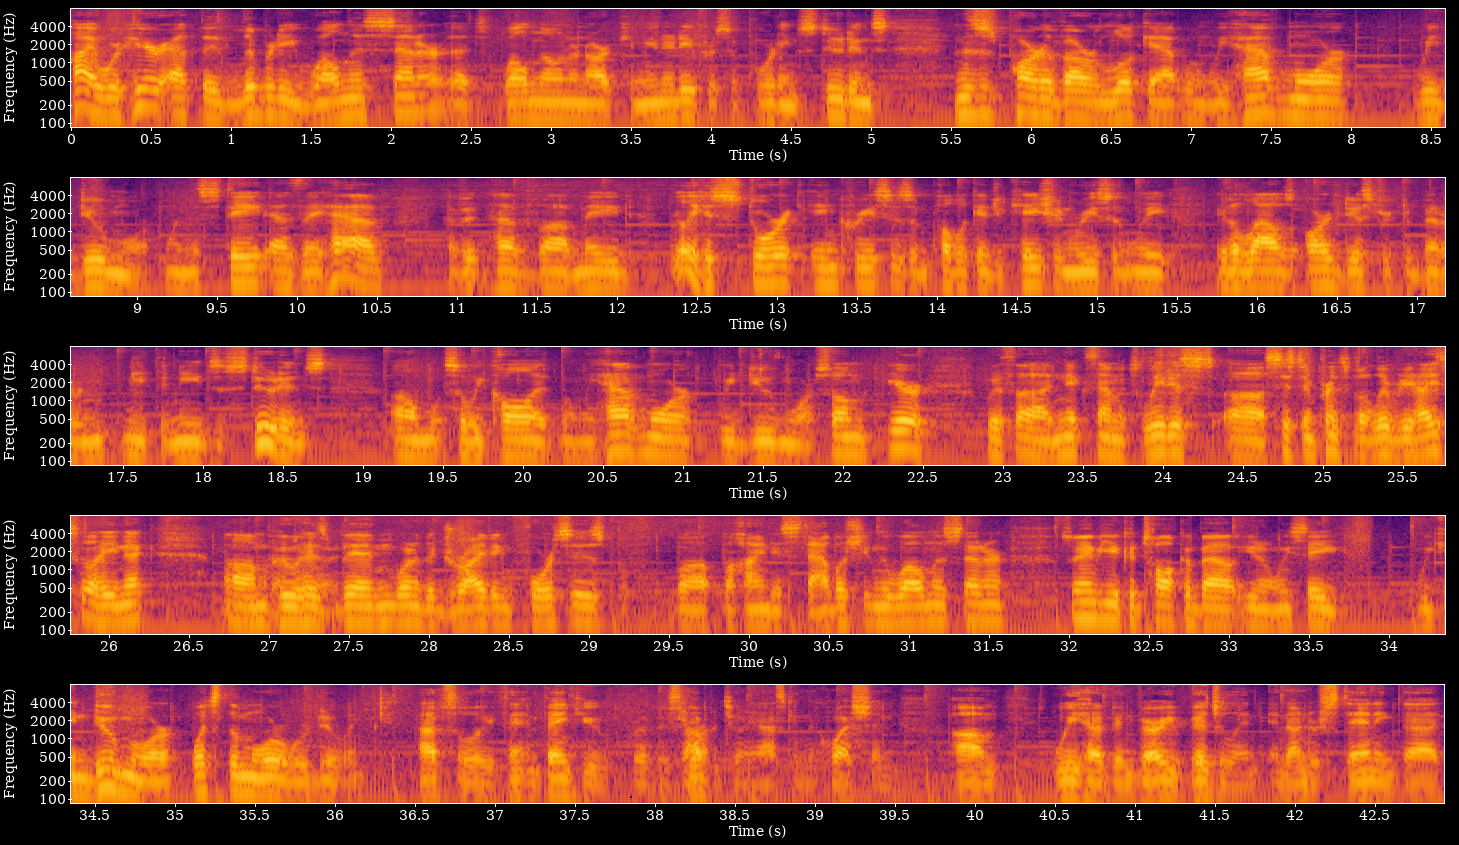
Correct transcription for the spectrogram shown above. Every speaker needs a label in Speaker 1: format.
Speaker 1: Hi, we're here at the Liberty Wellness Center that's well known in our community for supporting students. And this is part of our look at when we have more, we do more. When the state, as they have, have, have uh, made really historic increases in public education recently, it allows our district to better meet the needs of students. Um, so we call it when we have more, we do more. So I'm here with uh, Nick Tsamoutalidis, uh, assistant principal at Liberty High School. Hey, Nick, um, who has been one of the driving forces behind establishing the Wellness Center. So maybe you could talk about, you know, we say we can do more. What's the more we're doing?
Speaker 2: Absolutely. Th- and thank you for this sure. opportunity asking the question. Um, we have been very vigilant in understanding that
